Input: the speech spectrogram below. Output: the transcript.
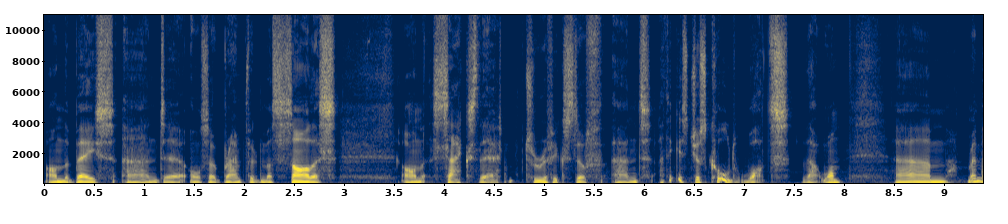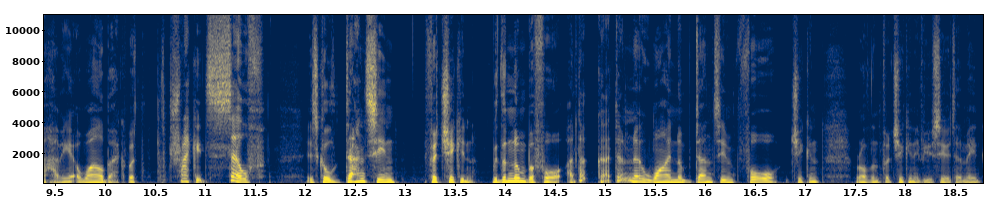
on the bass and uh, also Branford Marsalis on sax there. Terrific stuff. And I think it's just called Watts, that one. Um, I remember having it a while back, but the track itself is called Dancing for Chicken with the number four. I don't, I don't know why dancing for chicken rather than for chicken, if you see what I mean.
